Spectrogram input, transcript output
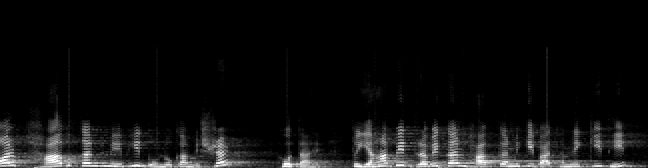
और भाव कर्म में भी दोनों का मिश्रण होता है। तो यहाँ पे द्रव्य कर्म, भाव कर्म की बात हमने की थी।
